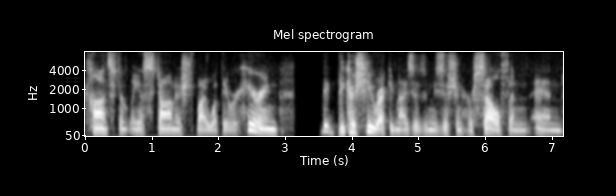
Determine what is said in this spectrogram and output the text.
constantly astonished by what they were hearing because she as a musician herself and and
